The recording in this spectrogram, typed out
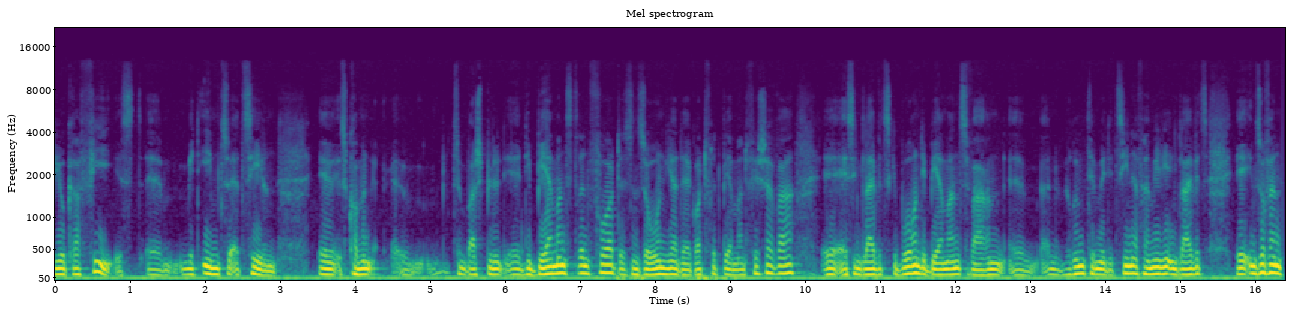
Biografie ist äh, mit ihm zu erzählen. Äh, es kommen äh, zum Beispiel äh, die Beermanns drin vor, dessen Sohn ja der Gottfried Beermann Fischer war. Er ist in Gleiwitz geboren. Die Beermanns waren eine berühmte Medizinerfamilie in Gleiwitz. Insofern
